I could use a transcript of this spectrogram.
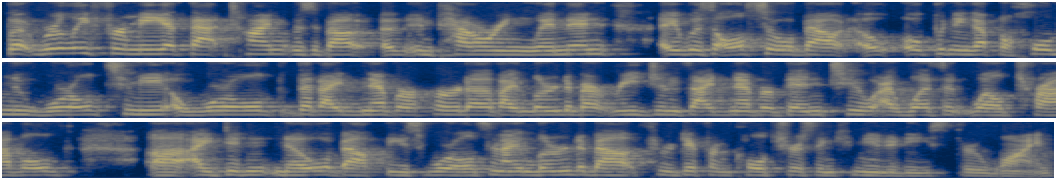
But really, for me at that time, it was about uh, empowering women. It was also about uh, opening up a whole new world to me, a world that I'd never heard of. I learned about regions I'd never been to. I wasn't well traveled. Uh, I didn't know about these worlds, and I learned about through different cultures and communities through wine.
